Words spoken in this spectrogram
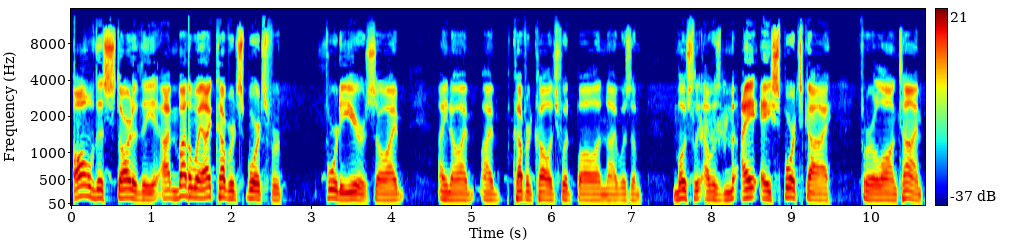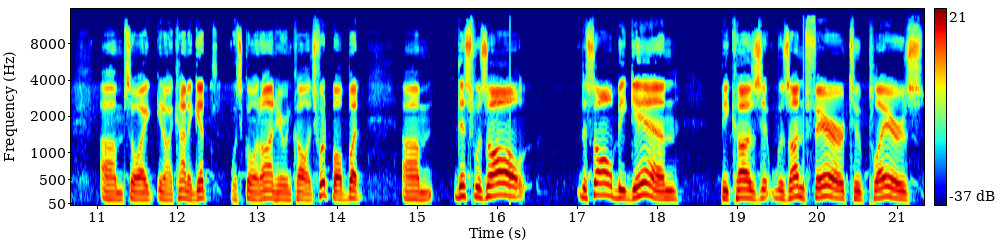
all of this started the. I, by the way, I covered sports for forty years, so I, I you know I I covered college football, and I was a mostly I was a, a sports guy for a long time. Um, so I you know I kind of get what's going on here in college football, but um, this was all this all began because it was unfair to players.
